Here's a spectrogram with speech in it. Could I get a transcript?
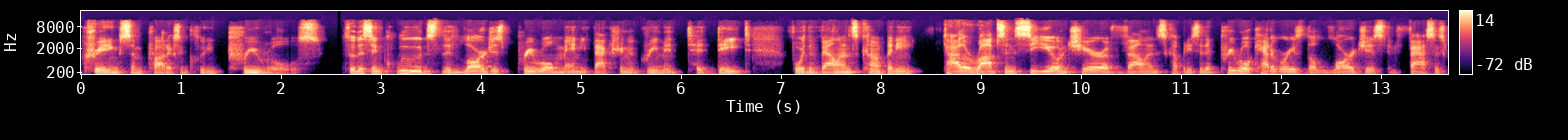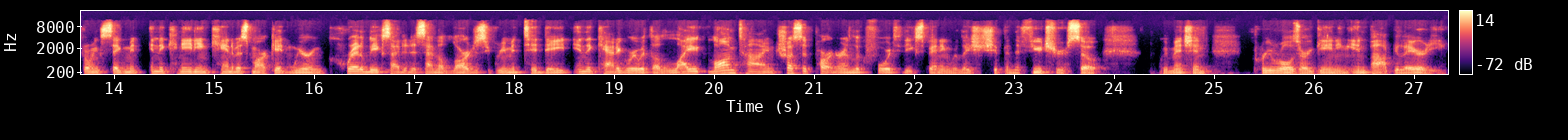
creating some products, including pre rolls. So, this includes the largest pre roll manufacturing agreement to date for the Valens Company. Tyler Robson, CEO and chair of Valens Company, said that pre-roll category is the largest and fastest growing segment in the Canadian cannabis market, and we are incredibly excited to sign the largest agreement to date in the category with a long-time trusted partner, and look forward to the expanding relationship in the future. So, we mentioned pre-rolls are gaining in popularity.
